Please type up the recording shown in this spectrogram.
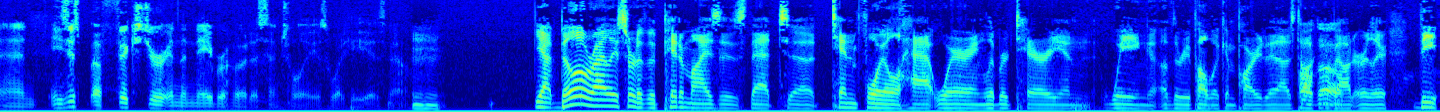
And he's just a fixture in the neighborhood, essentially, is what he is now. Mm-hmm. Yeah, Bill O'Reilly sort of epitomizes that uh, tinfoil hat wearing libertarian wing of the Republican Party that I was talking Although- about earlier. The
